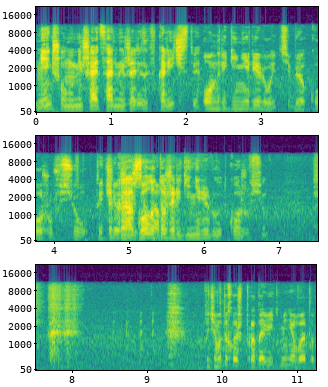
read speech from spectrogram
Меньше, он уменьшает сальные железы в количестве. Он регенерирует тебе кожу всю. Ты Так а голод там. тоже регенерирует кожу всю. Почему ты хочешь продавить меня в этом?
